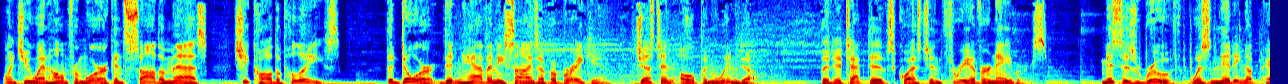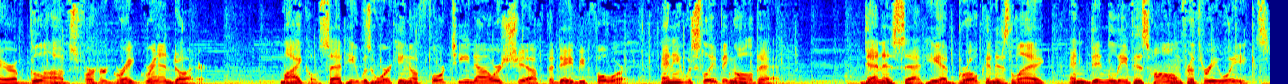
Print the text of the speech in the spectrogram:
When she went home from work and saw the mess, she called the police. The door didn't have any signs of a break in, just an open window. The detectives questioned three of her neighbors. Mrs. Ruth was knitting a pair of gloves for her great granddaughter. Michael said he was working a 14 hour shift the day before and he was sleeping all day. Dennis said he had broken his leg and didn't leave his home for three weeks.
